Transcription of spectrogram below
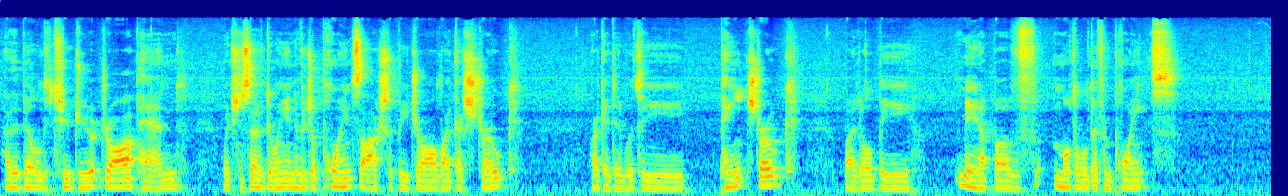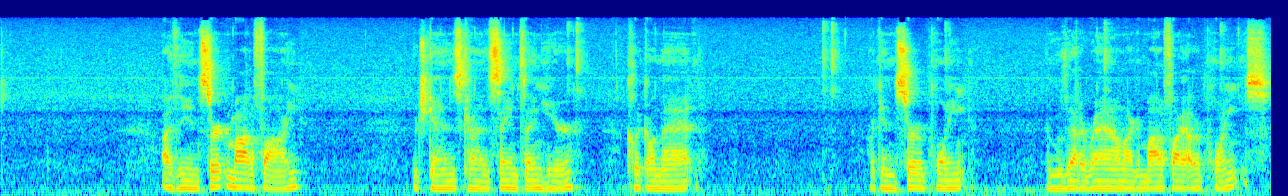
I have the ability to draw append, which instead of doing individual points, I'll actually be draw like a stroke like I did with the paint stroke, but it'll be made up of multiple different points. I have the insert and modify, which again is kind of the same thing here. Click on that. I can insert a point and move that around. I can modify other points.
